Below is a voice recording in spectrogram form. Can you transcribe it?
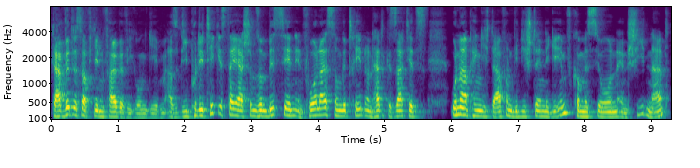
Da wird es auf jeden Fall Bewegungen geben. Also die Politik ist da ja schon so ein bisschen in Vorleistung getreten und hat gesagt, jetzt unabhängig davon, wie die Ständige Impfkommission entschieden hat,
